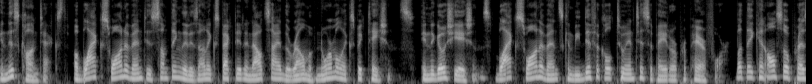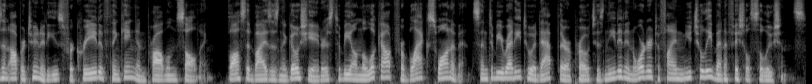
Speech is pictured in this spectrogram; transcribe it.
In this context, a black swan event is something that is unexpected and outside the realm of normal expectations. In negotiations, black swan events can be difficult to anticipate or prepare for, but they can also present opportunities for creative thinking and problem solving. Voss advises negotiators to be on the lookout for black swan events and to be ready to adapt their approach as needed in order to find mutually beneficial solutions.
